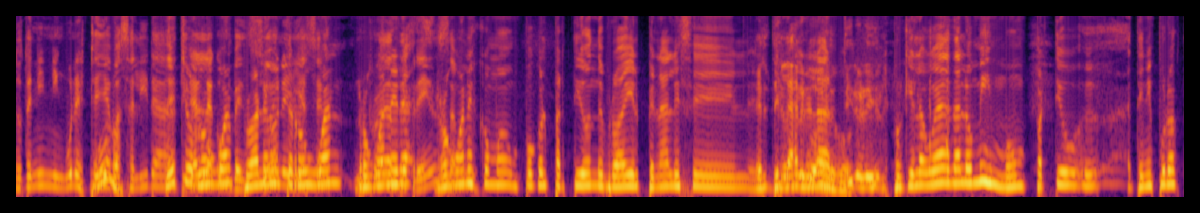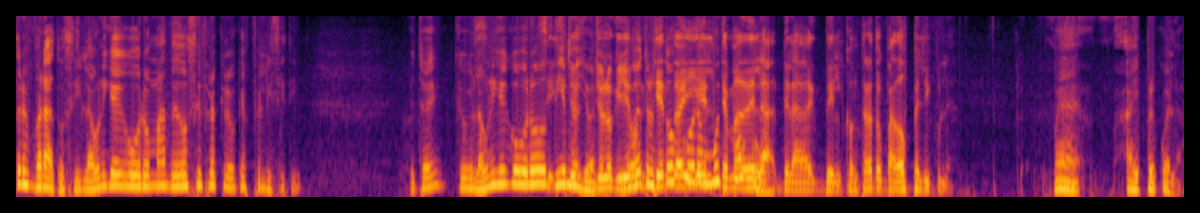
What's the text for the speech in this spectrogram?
no tenéis ninguna estrella Uno. para salir a De hecho, tirar la Rogue One, convención probablemente Rogue One, Rogue ruedas One, de era, prensa, Rogue One po. es como un poco el partido donde probáis el penal ese... El, tiro largo, libre el tiro libre. Porque la weá da lo mismo, un partido. eh, tenéis puros actores baratos. Y la única que cobró más de dos cifras creo que es Felicity. ¿Cachai? Creo que la única que cobró Sí, 10 yo, millones. Yo lo que yo no entiendo ahí es el tema de la, de la- del contrato para dos películas. Eh, hay precuela.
